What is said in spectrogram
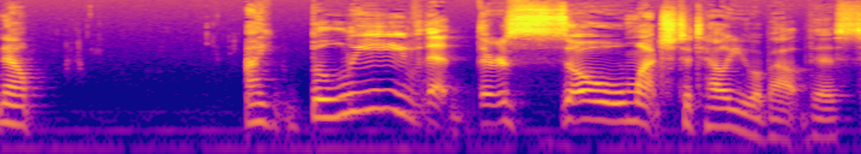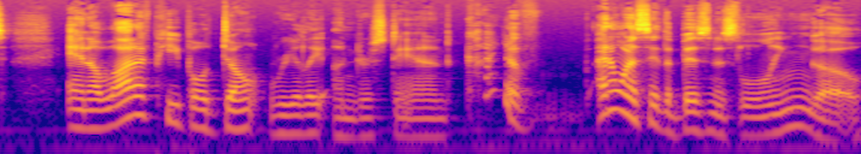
Now, I believe that there's so much to tell you about this, and a lot of people don't really understand kind of, I don't want to say the business lingo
